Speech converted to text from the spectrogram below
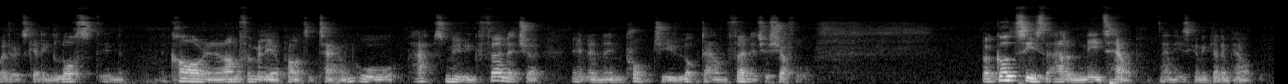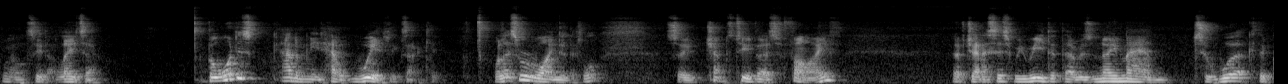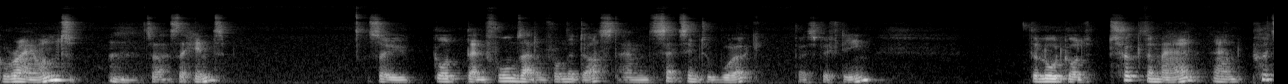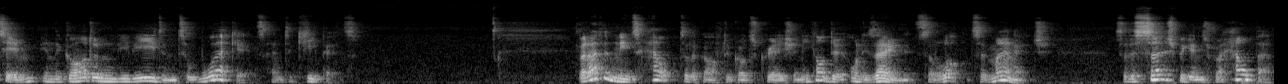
whether it's getting lost in a car in an unfamiliar part of town or perhaps moving furniture in an impromptu lockdown furniture shuffle. But God sees that Adam needs help and he's going to get him help. We'll see that later. But what does Adam need help with exactly? Well, let's rewind a little. So, chapter 2, verse 5 of Genesis, we read that there was no man to work the ground. so, that's the hint. So, God then forms Adam from the dust and sets him to work. Verse 15. The Lord God took the man and put him in the Garden of Eden to work it and to keep it. But Adam needs help to look after God's creation. He can't do it on his own, it's a lot to manage. So the search begins for a helper.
